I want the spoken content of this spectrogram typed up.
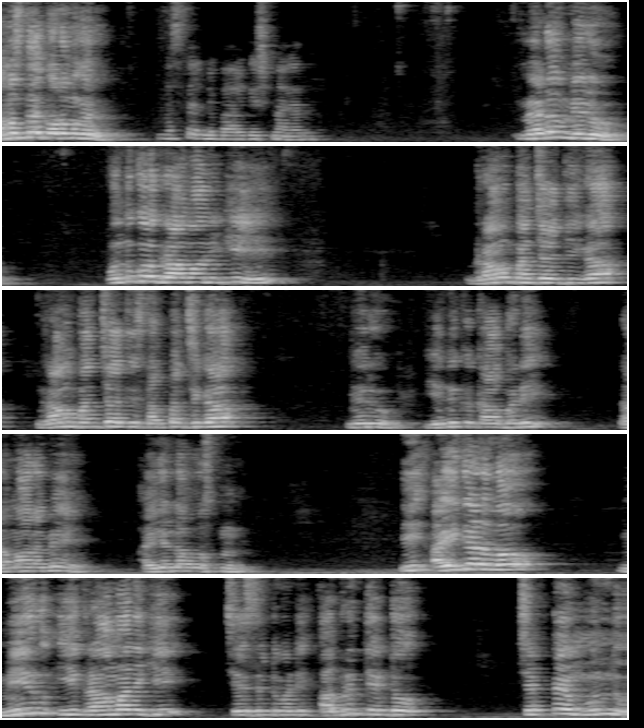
నమస్తే కోటమ్మ గారు. నమస్తే అండి బాలకృష్ణ గారు. మేడం మీరు పొందుగోలు గ్రామానికి గ్రామ పంచాయతీగా గ్రామ పంచాయతీ సర్పంచ్గా మీరు ఎన్నిక కాబడి ప్రమాణమే ఐదేళ్ళ వస్తుంది. ఈ ఐదేళ్ళలో మీరు ఈ గ్రామానికి చేసినటువంటి అభివృద్ధి ఏంటో చెప్పే ముందు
